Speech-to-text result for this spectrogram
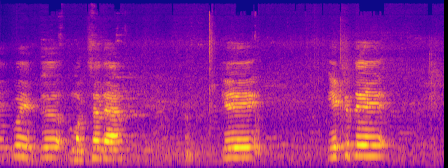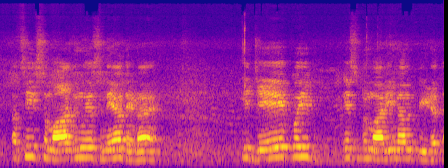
ਇੱਕੋ ਇੱਕ ਮਕਸਦ ਹੈ ਕਿ ਇੱਕ ਤੇ ਅਸੀਂ ਸਮਾਜ ਨੂੰ ਇਹ ਸੁਨੇਹਾ ਦੇਣਾ ਹੈ ਕਿ ਜੇ ਕੋਈ ਇਸ ਬਿਮਾਰੀ ਨਾਲ ਪੀੜਤ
